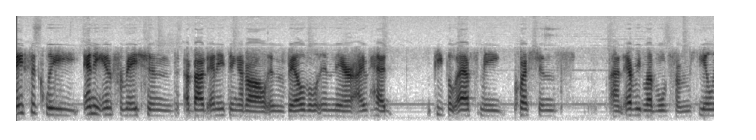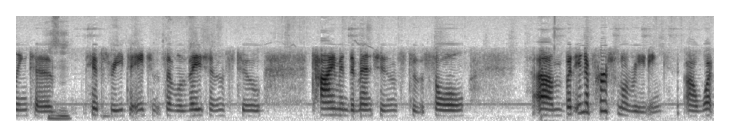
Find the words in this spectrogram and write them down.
Basically, any information about anything at all is available in there. I've had people ask me questions on every level from healing to history to ancient civilizations to time and dimensions to the soul. Um, but in a personal reading, uh, what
